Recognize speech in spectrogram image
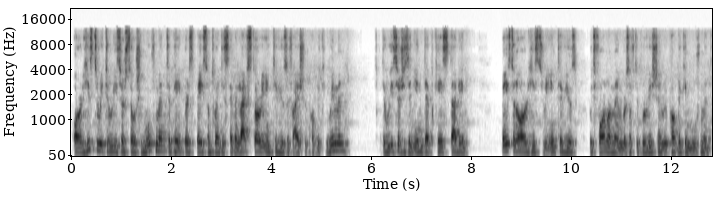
oral history to research social movement, the paper is based on 27 life story interviews of Irish Republican women. The research is an in depth case study based on oral history interviews with former members of the Provisional Republican movement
